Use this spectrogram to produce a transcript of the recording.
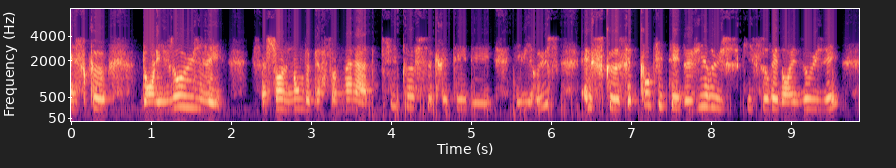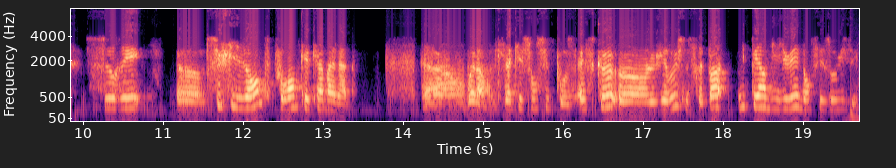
Est-ce que dans les eaux usées, sachant le nombre de personnes malades qui peuvent sécréter des, des virus, est-ce que cette quantité de virus qui serait dans les eaux usées serait euh, suffisante pour rendre quelqu'un malade euh, voilà, la question se pose. Est-ce que euh, le virus ne serait pas hyper dilué dans ces eaux usées?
